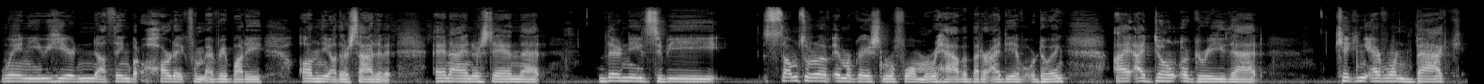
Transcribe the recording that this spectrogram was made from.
when you hear nothing but heartache from everybody on the other side of it. And I understand that there needs to be some sort of immigration reform where we have a better idea of what we're doing. I, I don't agree that kicking everyone back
